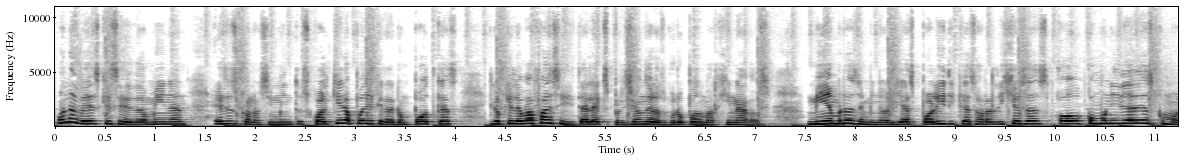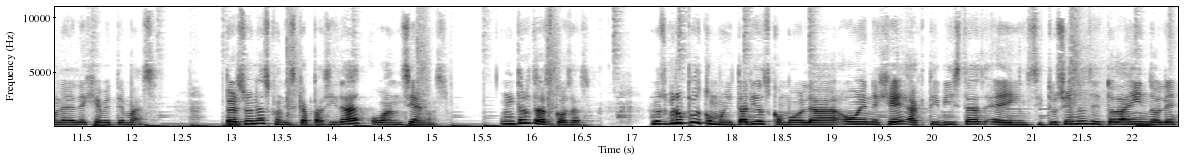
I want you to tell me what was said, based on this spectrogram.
Una vez que se dominan esos conocimientos, cualquiera puede crear un podcast, lo que le va a facilitar la expresión de los grupos marginados, miembros de minorías políticas o religiosas o comunidades como la LGBT, personas con discapacidad o ancianos, entre otras cosas. Los grupos comunitarios como la ONG, activistas e instituciones de toda índole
